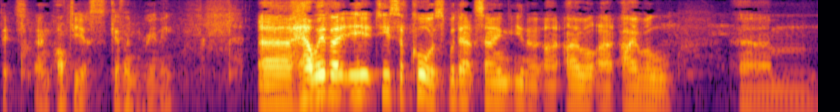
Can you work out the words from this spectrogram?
that's an obvious given, really. Uh, however, it, yes, of course, without saying, you know, I, I will, I, I will um,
